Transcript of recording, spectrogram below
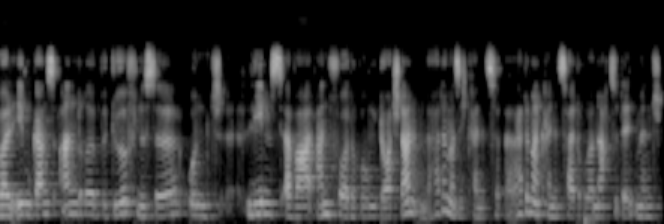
weil eben ganz andere Bedürfnisse und Lebensanforderungen dort standen. Da hatte man sich keine, hatte man keine Zeit darüber nachzudenken, Mensch,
